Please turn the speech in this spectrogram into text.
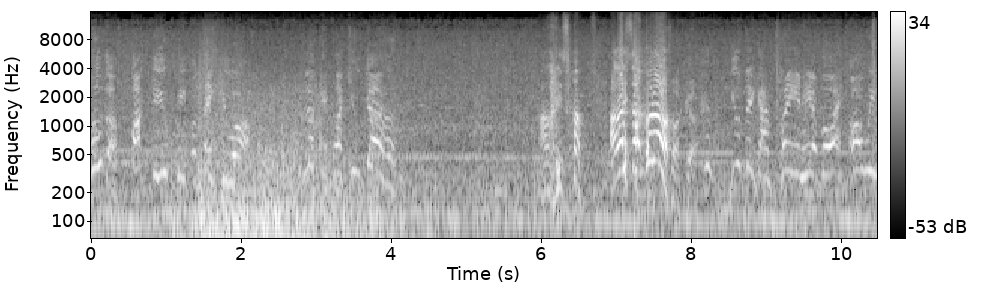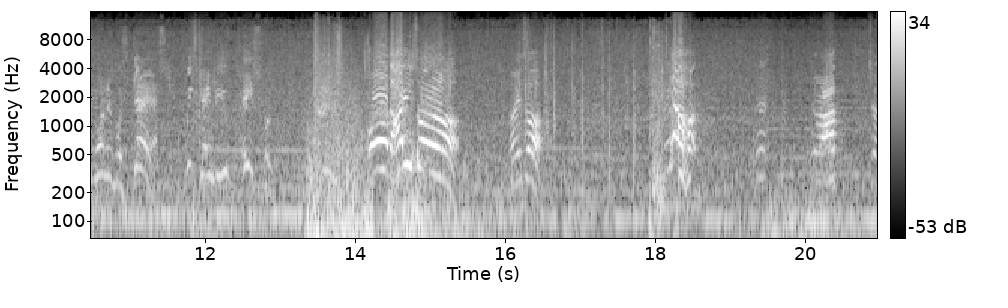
Who the fuck do you people think you are? Look at what you done. 아가리 쌈 아가리 쌈으로 Fuck up. You think I'm playing here, boy? All we wanted was gas. We came to you peacefully. 어 나이스 나이스 야 아, 자,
